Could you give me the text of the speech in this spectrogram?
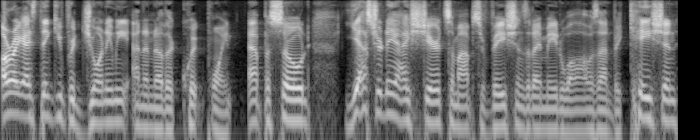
All right, guys, thank you for joining me on another Quick Point episode. Yesterday, I shared some observations that I made while I was on vacation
